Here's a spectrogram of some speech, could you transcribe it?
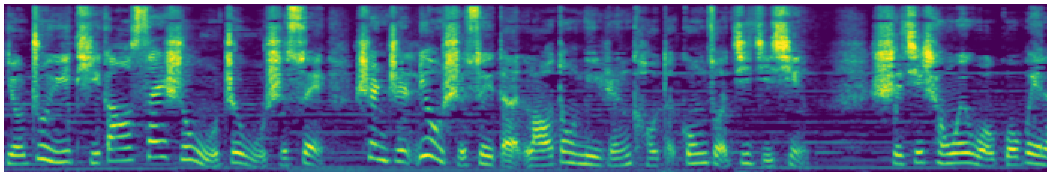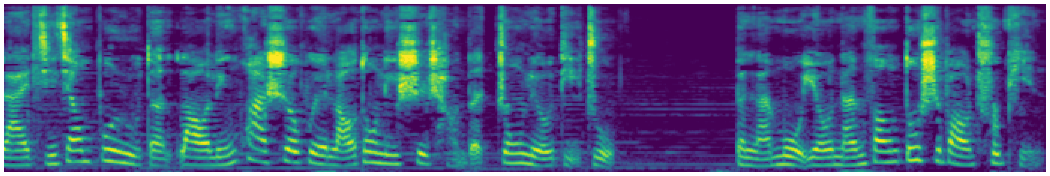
有助于提高三十五至五十岁甚至六十岁的劳动力人口的工作积极性，使其成为我国未来即将步入的老龄化社会劳动力市场的中流砥柱。本栏目由南方都市报出品。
